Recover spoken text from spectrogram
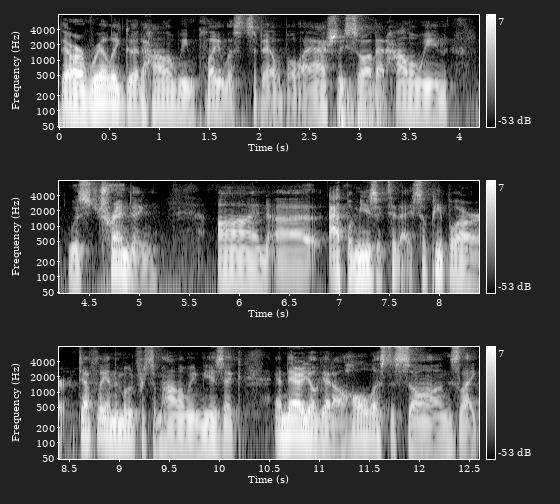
there are really good Halloween playlists available. I actually saw that Halloween was trending on uh, Apple Music today. So people are definitely in the mood for some Halloween music. And there you'll get a whole list of songs like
